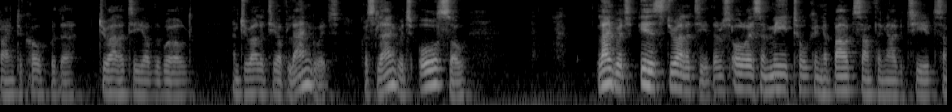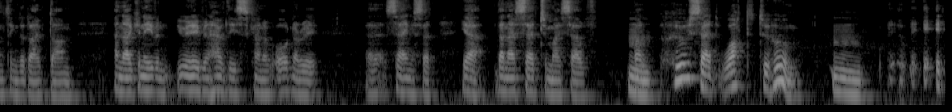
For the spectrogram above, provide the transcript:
trying to cope with the duality of the world and duality of language because language also language is duality there is always a me talking about something i've achieved something that i've done and i can even you even have these kind of ordinary uh, sayings that yeah then i said to myself well Mm. who said what to whom Mm. it, it, it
